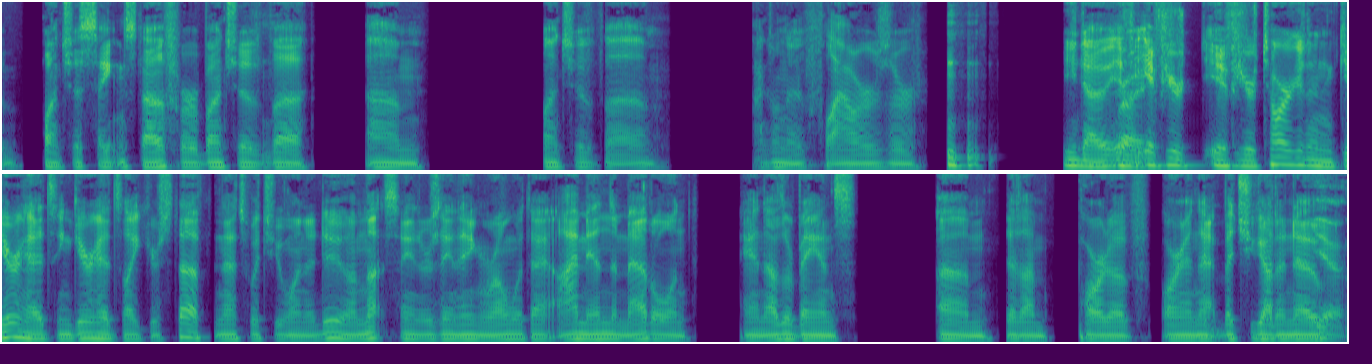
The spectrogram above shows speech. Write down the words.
a bunch of Satan stuff or a bunch of Mm. uh, um, bunch of uh, I don't know flowers or you know if, Right. if you're if you're targeting gearheads and gearheads like your stuff and that's what you want to do i'm not saying there's anything wrong with that i'm in the metal and and other bands um that i'm part of are in that but you got to know yeah.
